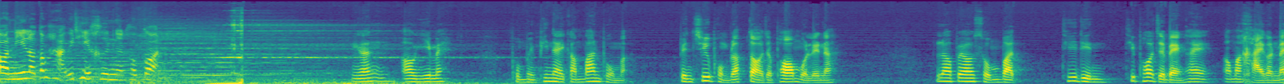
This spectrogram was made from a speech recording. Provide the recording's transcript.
ตอนนี้เราต้องหาวิธีคืนเงินเขาก่อน งั้นเอางี้ไหม ผมเห็นพี่นายกำบ้านผมอะเป็นชื่อผมรับต่อจากพ่อหมดเลยนะ เราไปเอาสมบัติที่ดินที่พ่อจะแบ่งให้เอามาขายก่อนไหม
